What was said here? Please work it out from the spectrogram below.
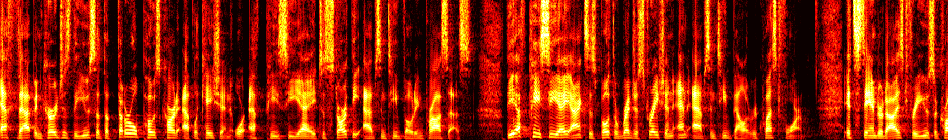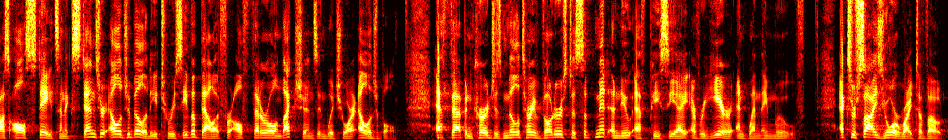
FVAP encourages the use of the Federal Postcard Application, or FPCA, to start the absentee voting process. The FPCA acts as both a registration and absentee ballot request form. It's standardized for use across all states and extends your eligibility to receive a ballot for all federal elections in which you are eligible. FVAP encourages military voters to submit a new FPCA every year and when they move. Exercise your right to vote.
